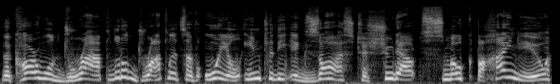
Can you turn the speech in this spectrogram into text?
the car will drop little droplets of oil into the exhaust to shoot out smoke behind you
